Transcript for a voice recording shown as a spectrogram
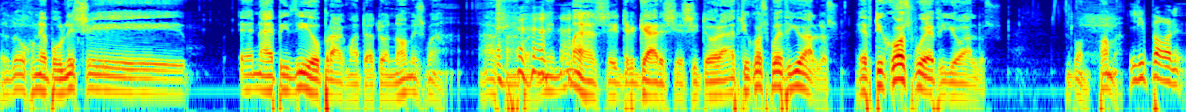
Εδώ έχουν πουλήσει ένα επί δύο πράγματα το νόμισμα. Άστα, μην μας τριγκάρεις εσύ τώρα. Ευτυχώς που έφυγε ο άλλος. Ευτυχώς που έφυγε ο άλλος. Λοιπόν, πάμε. Λοιπόν,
